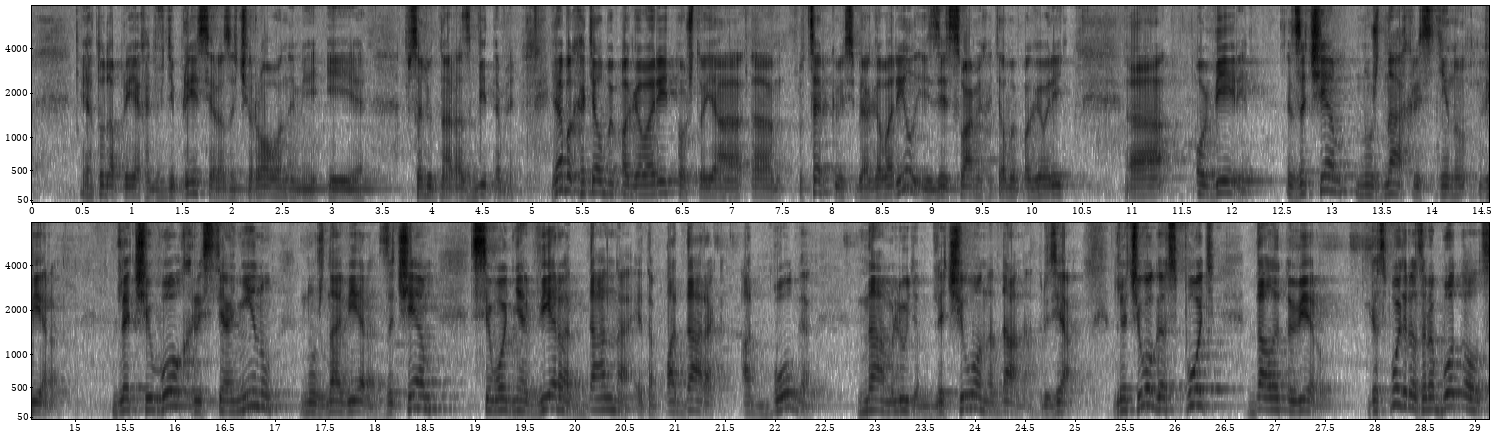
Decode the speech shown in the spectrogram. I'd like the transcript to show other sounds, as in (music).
и оттуда приехать в депрессии, разочарованными и абсолютно разбитыми. Я бы хотел бы поговорить то, что я э, в церкви себя говорил, и здесь с вами хотел бы поговорить о вере. Зачем нужна христиану вера? Для чего христианину нужна вера? Зачем сегодня вера дана? Это подарок от Бога нам, людям. Для чего она дана, друзья? Для чего Господь дал эту веру? Господь разработал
